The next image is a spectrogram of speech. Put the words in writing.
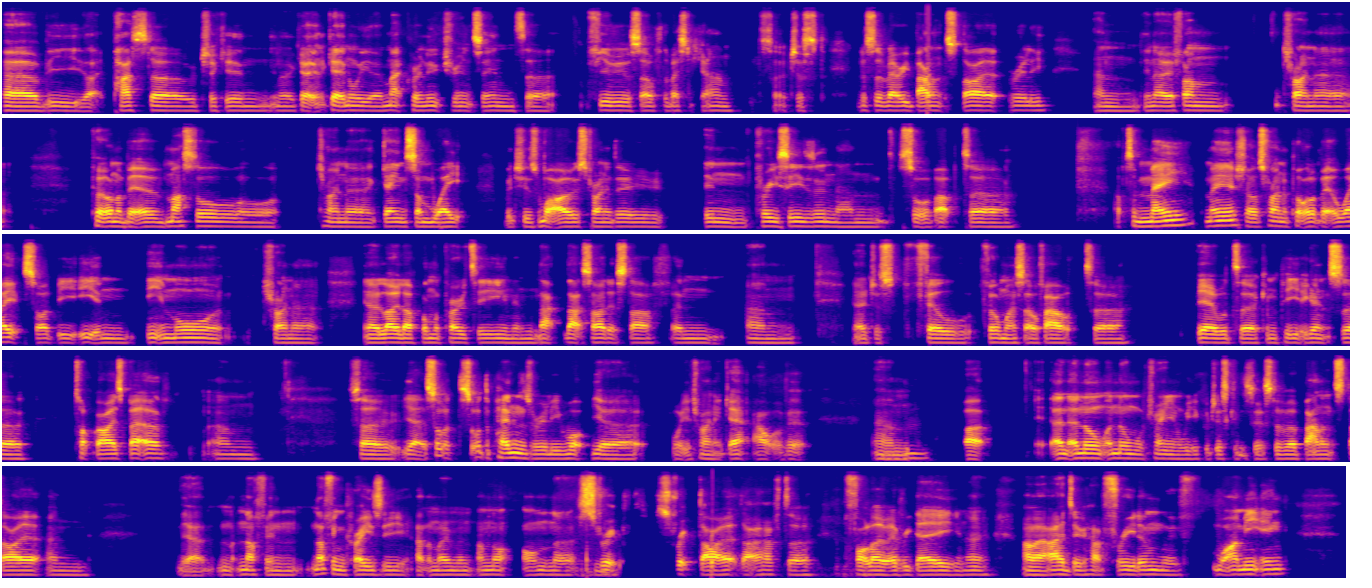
Uh, be like pasta or chicken. You know, getting getting all your macronutrients in to fuel yourself the best you can. So just just a very balanced diet, really. And you know, if I'm trying to put on a bit of muscle or trying to gain some weight, which is what I was trying to do in pre-season and sort of up to up to May, Mayish. I was trying to put on a bit of weight, so I'd be eating eating more, trying to you know load up on the protein and that that side of stuff, and um, you know just fill fill myself out to be able to compete against uh, top guys better. Um, so yeah, it sort of sort of depends really what you're what you're trying to get out of it. Um, mm-hmm. But a, a, normal, a normal training week would just consist of a balanced diet and yeah, n- nothing nothing crazy at the moment. I'm not on a mm-hmm. strict strict diet that I have to follow every day. You know, I, I do have freedom with what I'm eating,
